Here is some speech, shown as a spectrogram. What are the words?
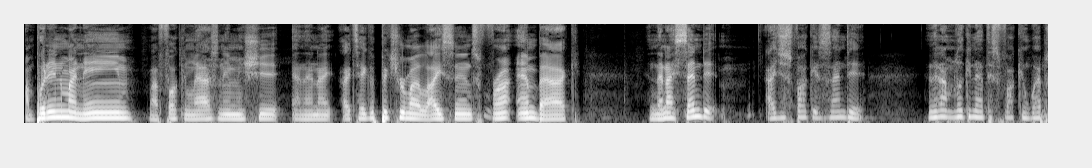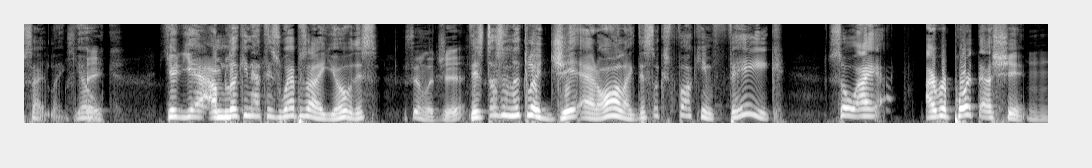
I'm putting in my name, my fucking last name and shit, and then I, I take a picture of my license, front and back, and then I send it. I just fucking send it. And then I'm looking at this fucking website like, It's yo, fake. yeah, yeah, I'm looking at this website like, yo, this It's legit. this doesn't look legit at all. Like this looks fucking fake. So I I report that shit. Mm-hmm.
